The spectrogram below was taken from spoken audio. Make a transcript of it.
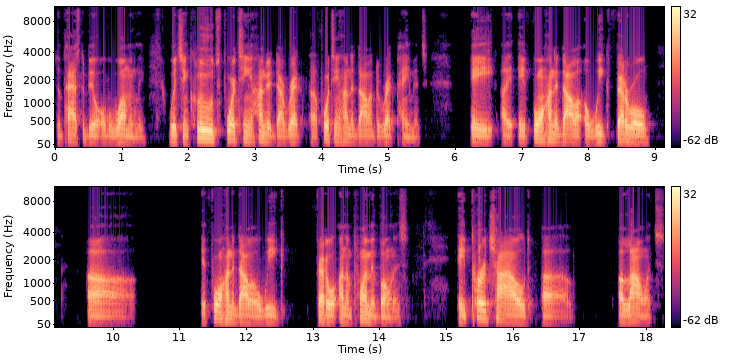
to pass the bill overwhelmingly, which includes 1,400 direct, uh, $1,400 direct payments, a, a, a $400 a week federal, uh, a $400 a week federal unemployment bonus, a per child uh, allowance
